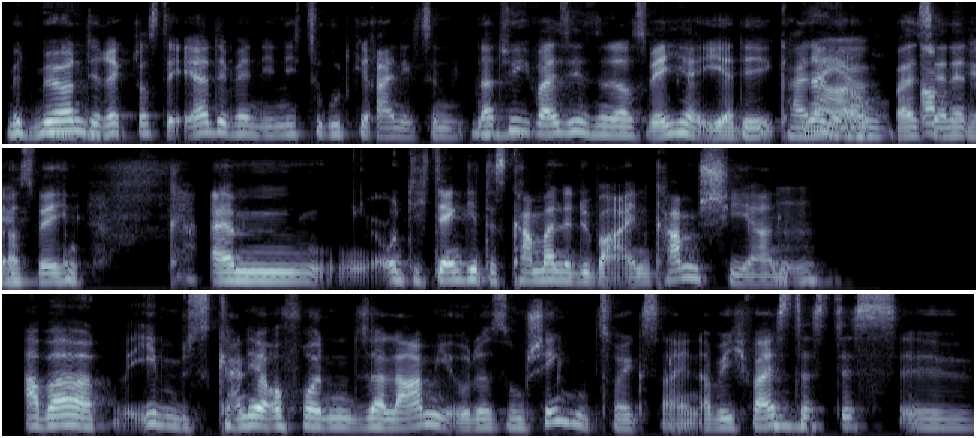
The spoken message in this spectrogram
Mit Möhren Mhm. direkt aus der Erde, wenn die nicht so gut gereinigt sind. Mhm. Natürlich weiß ich jetzt nicht aus welcher Erde, keine Naja, Ahnung, weiß ja nicht okay. aus welchen. Ähm, und ich denke, das kann man nicht über einen Kamm scheren. Mhm. Aber eben, es kann ja auch von Salami oder so einem Schinkenzeug sein. Aber ich weiß, Mhm. dass das äh,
